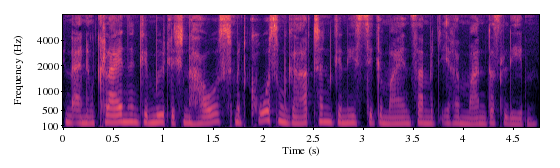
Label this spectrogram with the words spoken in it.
In einem kleinen, gemütlichen Haus mit großem Garten genießt sie gemeinsam mit ihrem Mann das Leben.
